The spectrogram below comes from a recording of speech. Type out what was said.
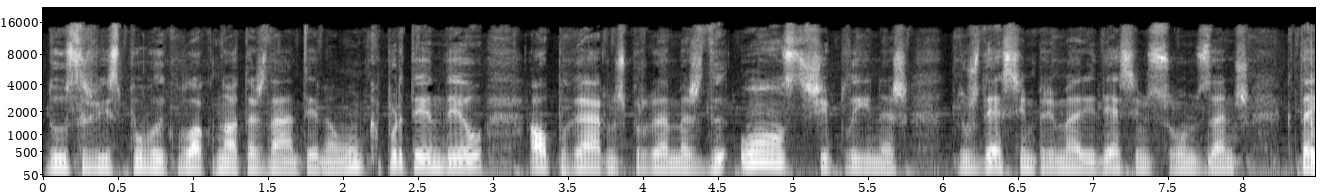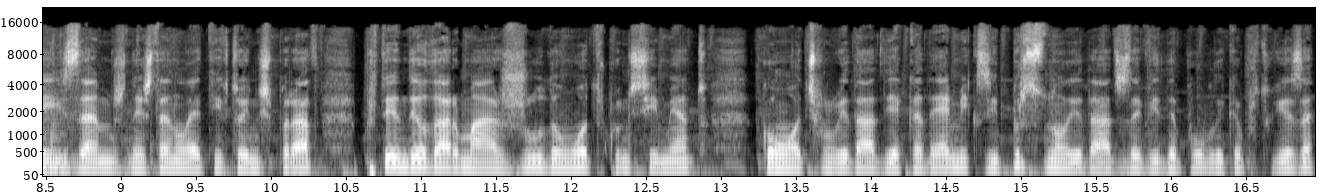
do Serviço Público Bloco Notas da Antena 1, que pretendeu, ao pegar nos programas de 11 disciplinas dos 11º e 12º anos, que têm exames neste ano letivo tão inesperado, pretendeu dar uma ajuda, um outro conhecimento, com a disponibilidade de académicos e personalidades da vida pública portuguesa.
